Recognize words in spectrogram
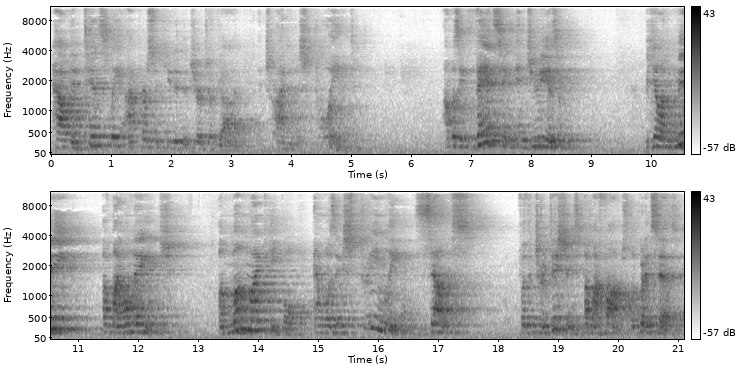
how intensely I persecuted the church of God and tried to destroy it. I was advancing in Judaism beyond many of my own age among my people and was extremely zealous for the traditions of my fathers. Look what it says.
